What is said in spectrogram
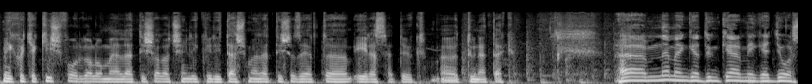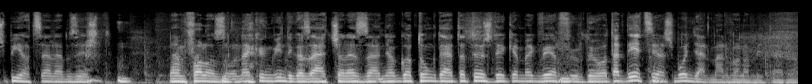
még hogyha kis forgalom mellett is, alacsony likviditás mellett is azért érezhetők tünetek. Nem engedünk el még egy gyors piacelemzést nem falazol nekünk, mindig az áccsal ezzel nyaggatunk, de hát a tőzsdéken meg vérfürdő volt. Tehát légy szíves, mondjál már valamit erről.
